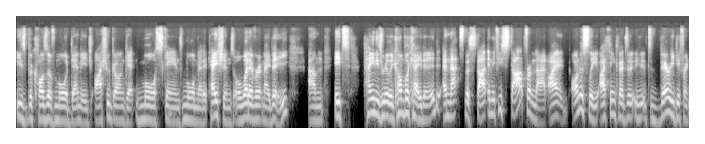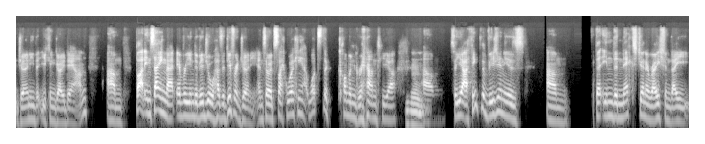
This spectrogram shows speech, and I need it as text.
is because of more damage, I should go and get more scans, more medications, or whatever it may be. Um, it's pain is really complicated, and that's the start. And if you start from that, I honestly I think that's a, it's a very different journey that you can go down. Um, but in saying that, every individual has a different journey, and so it's like working out what's the common ground here. Mm-hmm. Um, so yeah, I think the vision is um, that in the next generation they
